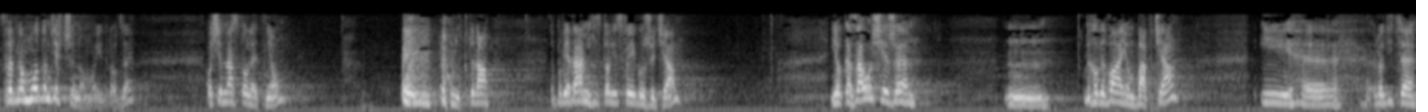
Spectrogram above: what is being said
z pewną młodą dziewczyną, moi drodzy, osiemnastoletnią, która opowiadała mi historię swojego życia. I okazało się, że mm, wychowywała ją babcia i e, rodzice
